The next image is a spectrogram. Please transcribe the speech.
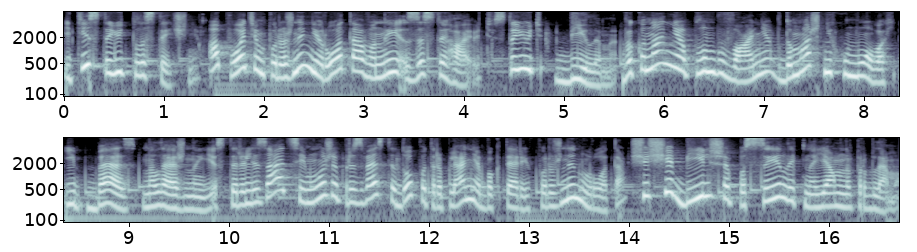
і ті стають пластичні. А потім порожнині рота вони застигають, стають білими. Виконання пломбування в домашніх умовах і без належної стерилізації може призвести до потрапляння бактерій в порожнину рота, що ще більше посилить наявну проблему.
